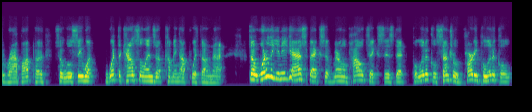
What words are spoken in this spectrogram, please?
wrap up. Uh, so we'll see what, what the council ends up coming up with on that. So one of the unique aspects of Maryland politics is that political central party political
